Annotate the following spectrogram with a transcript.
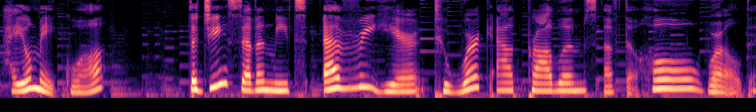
还有美国，The G7 meets every year to work out problems of the whole world。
